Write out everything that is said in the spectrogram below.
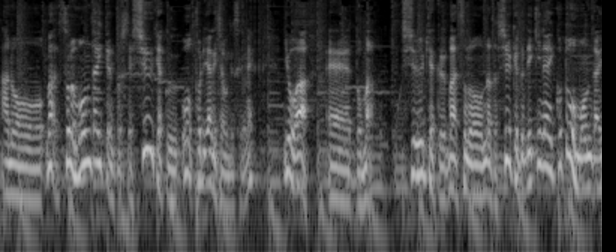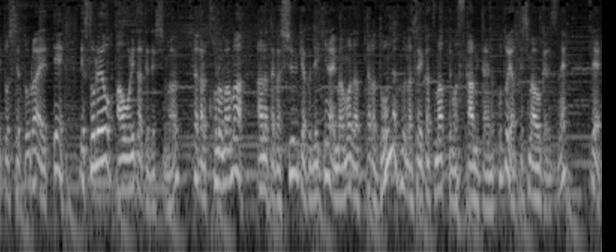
あのー、まあ、その問題点として集客を取り上げちゃうんですよね。要は、えっ、ー、と、まあ、集客、まあ、その、なんだ、集客できないことを問題として捉えて、で、それを煽り立ててしまう。だから、このまま、あなたが集客できないままだったら、どんな風な生活待ってますか？みたいなことをやってしまうわけですね。で、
